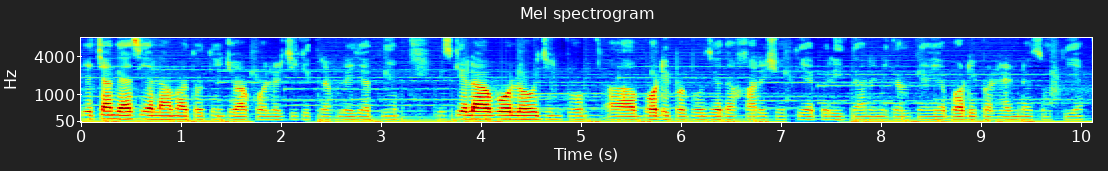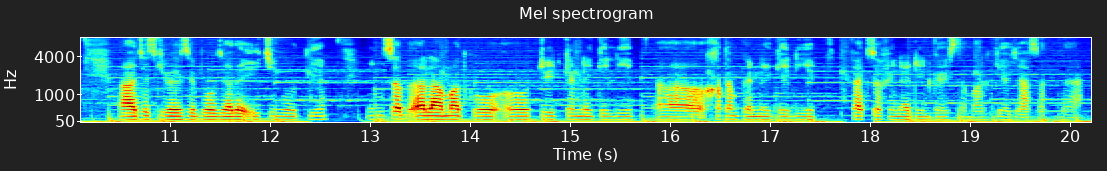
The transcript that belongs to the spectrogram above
یہ چند ایسی علامات ہوتی ہیں جو آپ کو الرجی کی طرف لے جاتی ہیں۔ اس کے علاوہ وہ لوگ جن کو باڈی پر بہت زیادہ خارش ہوتی ہے پریک دانے نکلتے ہیں یا باڈی پر ریڈنس ہوتی ہے۔ جس کی وجہ سے بہت زیادہ ایچنگ ہوتی ہے۔ ان سب علامات کو ٹریٹ کرنے کے لیے ختم کرنے کے لیے فیکس فیکسوفینیڈین کا استعمال کیا جا سکتا ہے۔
